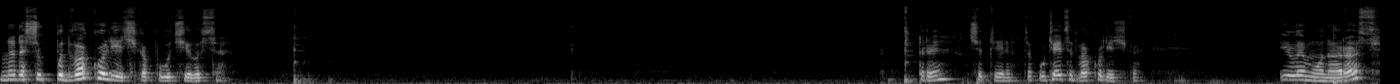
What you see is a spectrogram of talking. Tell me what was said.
Надо, щоб по два колечка получилося. Три, чотири. Це виходить два колечка. І лимона. Раз,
